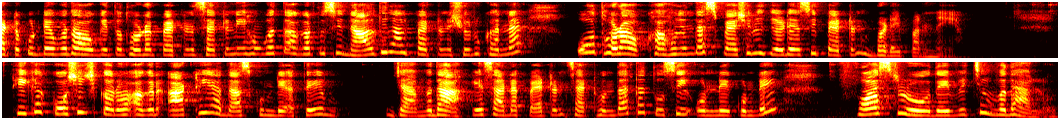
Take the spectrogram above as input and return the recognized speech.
ਘੱਟ ਕੁੰਡੇ ਵਧਾਓਗੇ ਤਾਂ ਤੁਹਾਡਾ ਪੈਟਰਨ ਸੈੱਟ ਨਹੀਂ ਹੋਊਗਾ, ਤਾਂ ਅਗਰ ਤੁਸੀਂ ਨਾਲ ਦੀ ਨਾਲ ਪੈਟਰਨ ਸ਼ੁਰੂ ਕਰਨਾ ਉਹ ਥੋੜਾ ਔਖਾ ਹੋ ਜਾਂਦਾ ਸਪੈਸ਼ਲੀ ਜਿਹੜੇ ਅਸੀਂ ਪੈਟਰਨ ਬੜੇ ਪੰਨੇ ਆ ਠੀਕ ਹੈ, ਕੋਸ਼ਿਸ਼ ਕਰੋ, ਅਗਰ 8 ਜਾਂ 10 ਕੁੰਡੇ ਅਤੇ ਜਾਂ ਵਧਾ ਕੇ ਸਾਡਾ ਪੈਟਰਨ ਸੈੱਟ ਹੁੰਦਾ ਤਾਂ ਤੁਸੀਂ ਉਹਨੇ ਕੁੰਡੇ ਫਸਟ ਰੋ ਦੇ ਵਿੱਚ ਵਧਾ ਲਓ।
